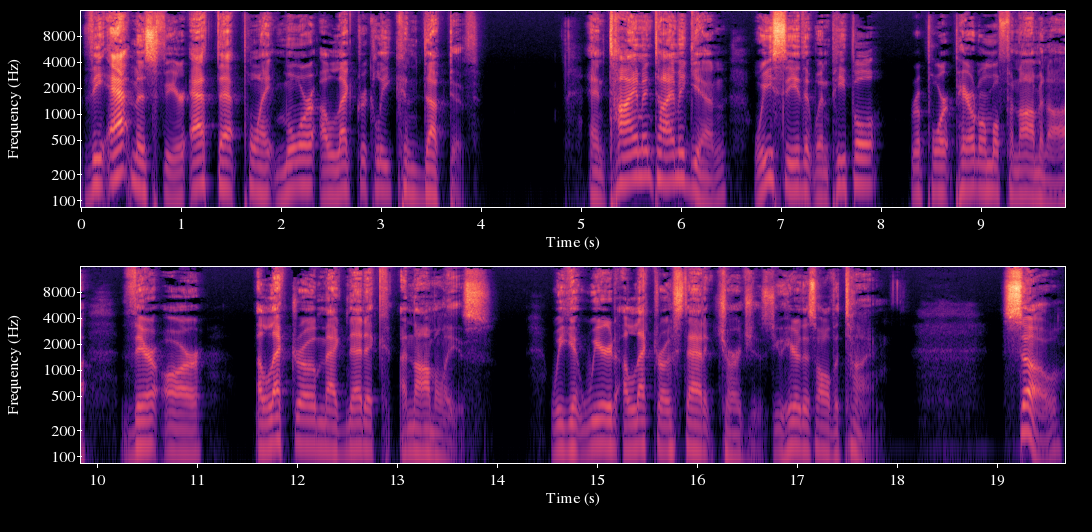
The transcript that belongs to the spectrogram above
the atmosphere at that point more electrically conductive. And time and time again, we see that when people report paranormal phenomena, there are electromagnetic anomalies. We get weird electrostatic charges. You hear this all the time. So,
